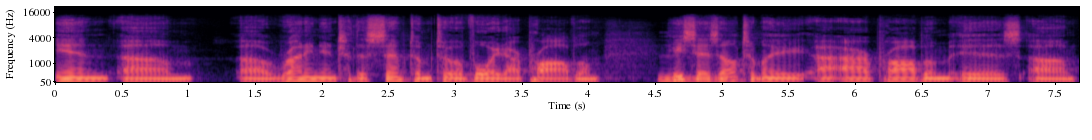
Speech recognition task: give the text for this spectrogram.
in um, uh, running into the symptom to avoid our problem. Mm-hmm. He says ultimately our problem is um,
